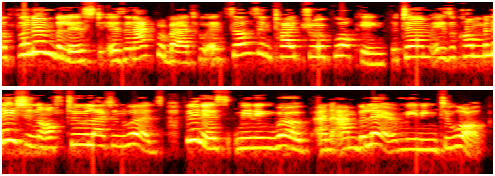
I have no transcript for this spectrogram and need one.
A funambulist is an acrobat who excels in tightrope walking. The term is a combination of two Latin words, funis meaning rope and ambulare meaning to walk.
